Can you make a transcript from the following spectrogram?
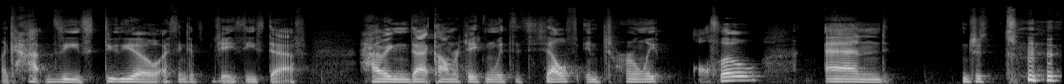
like ha- the studio i think it's jc staff having that conversation with itself internally also and just the,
